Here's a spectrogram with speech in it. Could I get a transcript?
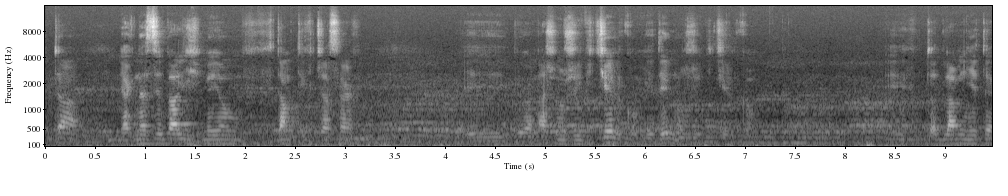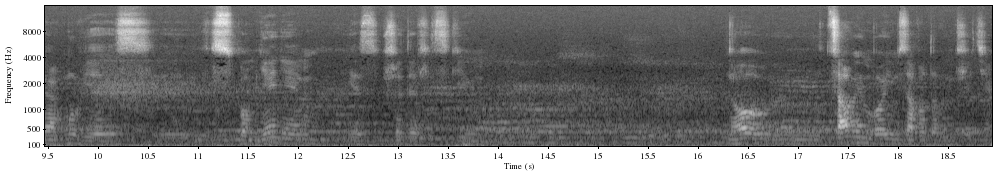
Huta, jak nazywaliśmy ją w tamtych czasach, e, była naszą żywicielką, jedyną żywicielką. E, Huta dla mnie, tak jak mówię, jest e, wspomnieniem, jest przede wszystkim no, całym moim zawodowym życiem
